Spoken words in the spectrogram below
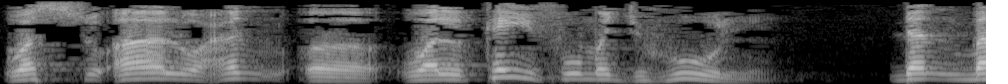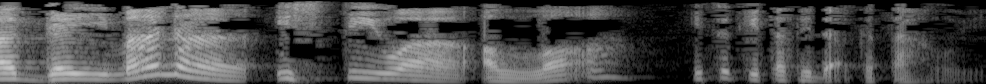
Wassu'alu an uh, wal kaifu majhul. Dan bagaimana istiwa Allah itu kita tidak ketahui.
